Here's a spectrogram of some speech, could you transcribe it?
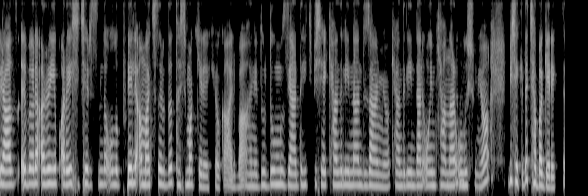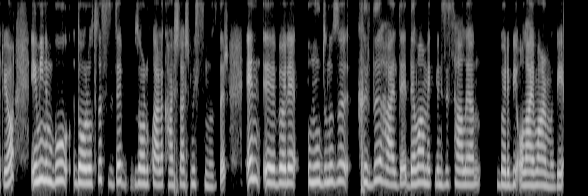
Biraz e, böyle arayıp arayış içerisinde olup belli amaçları da taşımak gerekiyor galiba. Hani durduğumuz yerde hiçbir şey kendiliğinden düzelmiyor. Kendiliğinden o imkanlar oluşmuyor. Bir şekilde çaba gerektiriyor. Eminim bu doğrultuda siz de zorluklarla karşılaşmışsınızdır. En e, böyle umudunuzu kırdığı halde devam etmenizi sağlayan böyle bir olay var mı? Bir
